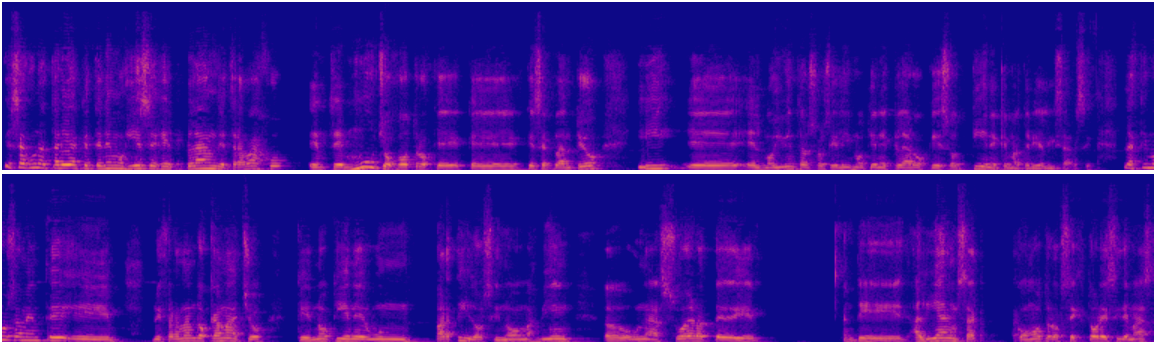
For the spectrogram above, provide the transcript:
Esa es una tarea que tenemos y ese es el plan de trabajo entre muchos otros que, se planteó y eh, el movimiento del socialismo tiene claro que eso tiene que materializarse. Lastimosamente, eh, Luis Fernando Camacho, que no tiene un partido, sino más bien eh, una suerte de, de alianza con otros sectores y demás,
